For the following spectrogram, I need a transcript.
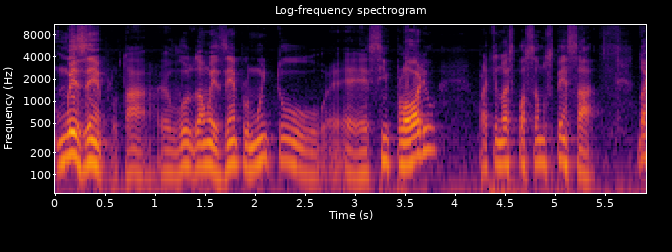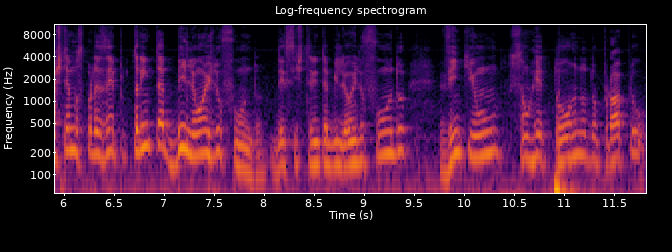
Um exemplo, tá? Eu vou dar um exemplo muito é, é simplório para que nós possamos pensar. Nós temos, por exemplo, 30 bilhões do fundo. Desses 30 bilhões do fundo, 21 são retorno do próprio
